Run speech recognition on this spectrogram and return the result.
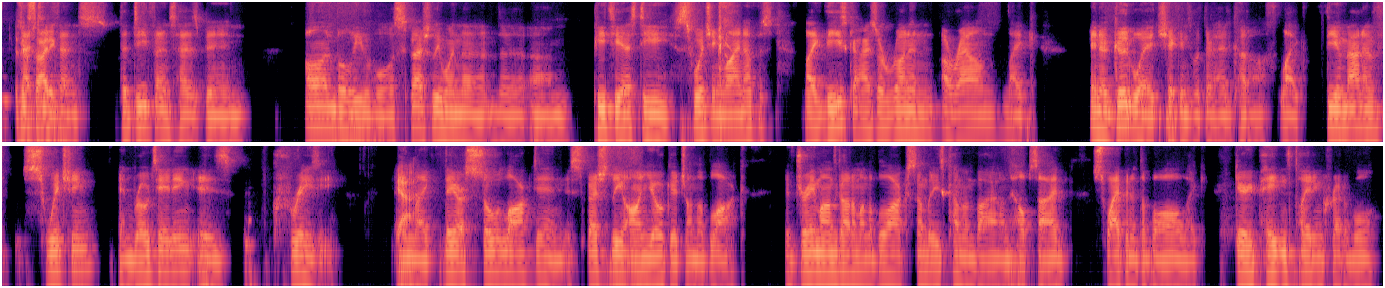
it's that exciting. defense the defense has been unbelievable especially when the the um, ptsd switching lineups like these guys are running around like in a good way chickens with their head cut off like the amount of switching and rotating is crazy and like they are so locked in especially on Jokic on the block if Draymond's got him on the block somebody's coming by on the help side swiping at the ball like Gary Payton's played incredible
